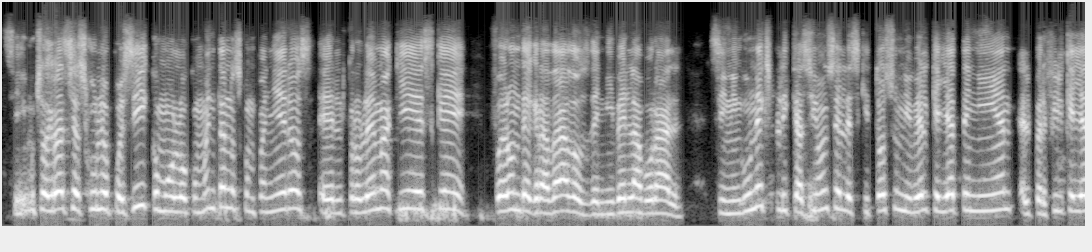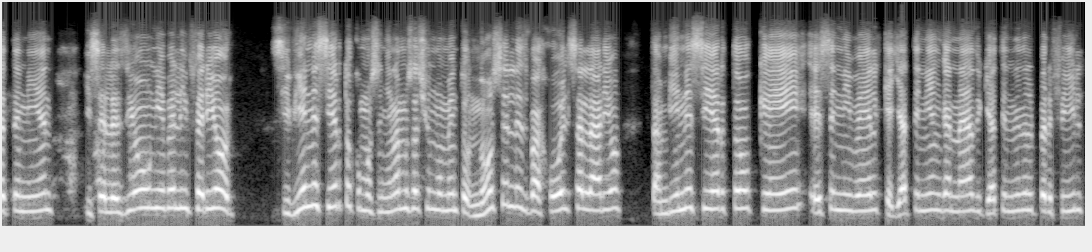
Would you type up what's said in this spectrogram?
Sí, muchas gracias, Julio. Pues sí, como lo comentan los compañeros, el problema aquí es que fueron degradados de nivel laboral. Sin ninguna explicación se les quitó su nivel que ya tenían, el perfil que ya tenían, y se les dio un nivel inferior. Si bien es cierto, como señalamos hace un momento, no se les bajó el salario, también es cierto que ese nivel que ya tenían ganado y ya tenían el perfil,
